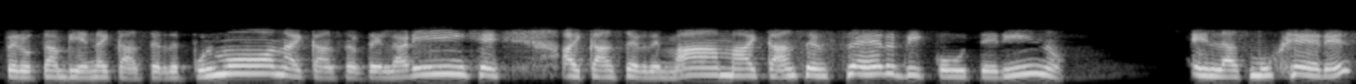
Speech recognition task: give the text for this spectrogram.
pero también hay cáncer de pulmón, hay cáncer de laringe, hay cáncer de mama, hay cáncer cérvico-uterino. En las mujeres,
